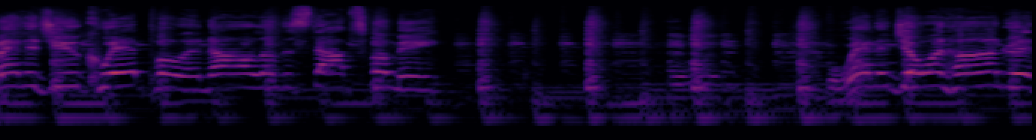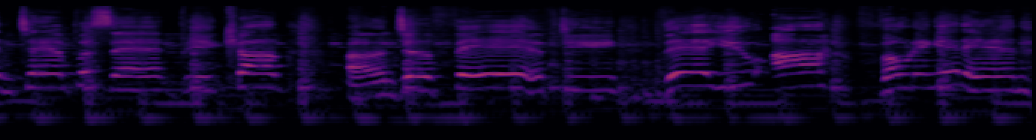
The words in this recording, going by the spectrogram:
When did you quit pulling all of the stops for me? When did your 110% become under 50? There you are, phoning it in,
